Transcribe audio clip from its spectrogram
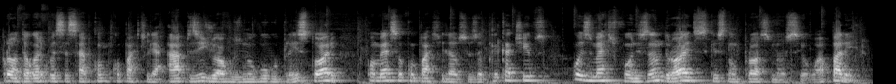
Pronto, agora que você sabe como compartilhar apps e jogos no Google Play Store, comece a compartilhar os seus aplicativos com os smartphones Android que estão próximos ao seu aparelho.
